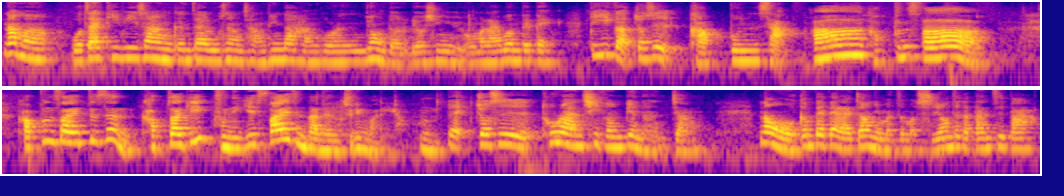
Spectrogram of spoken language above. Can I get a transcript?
那么我在 TV 上跟在路上常听到韩国人用的流行语，我们来问贝贝。第一个就是卡분사， 아, 갑분싸. 갑분싸의 뜻은 갑자기 분위기 싸해진다는 줄임말이에요. 음. 对，就是突然气氛变得很僵。那我跟贝贝来教你们怎么使用这个单字吧。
